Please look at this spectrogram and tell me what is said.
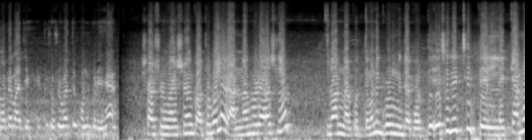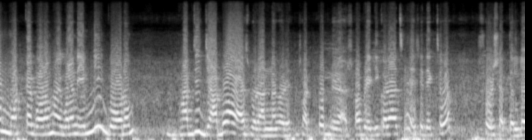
নটা বাজে, একটু শ্বশুরবাড়িতে ফোন করি হ্যাঁ। শাশুড়ি মায়ের সঙ্গে কথা বলে রান্নাঘরে আসলাম। রান্না করতে মানে ঘুগনিটা করতে। এসে দেখছি তেল নেই। কেমন মটকা গরম হয় বলেন, এমনি গরম। ভাবছি যাব আর আসব রান্নাঘরে। ঝটপট সব রেডি করা আছে। এসে দেখছে আবার সরিষার তেলটা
